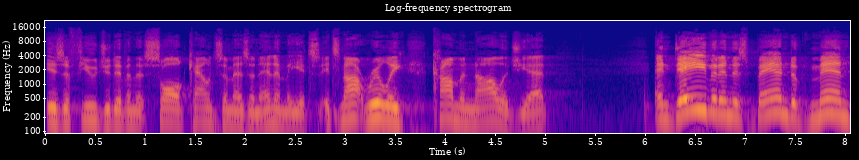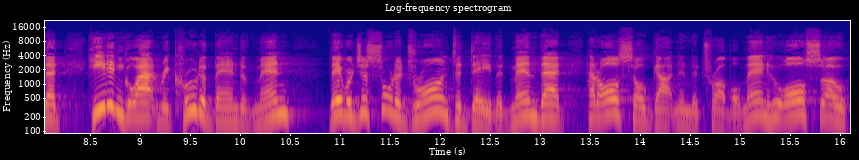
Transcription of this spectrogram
is a fugitive and that Saul counts him as an enemy, it's, it's not really common knowledge yet. And David and this band of men that he didn't go out and recruit a band of men. They were just sort of drawn to David, men that had also gotten into trouble, men who also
